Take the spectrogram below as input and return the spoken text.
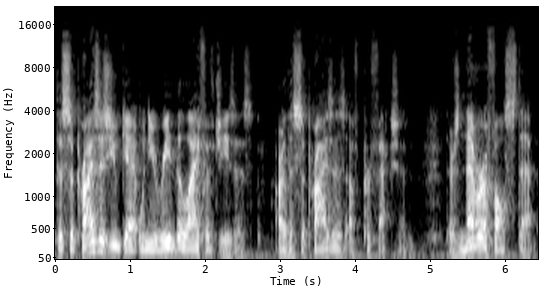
The surprises you get when you read the life of Jesus are the surprises of perfection. There's never a false step,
